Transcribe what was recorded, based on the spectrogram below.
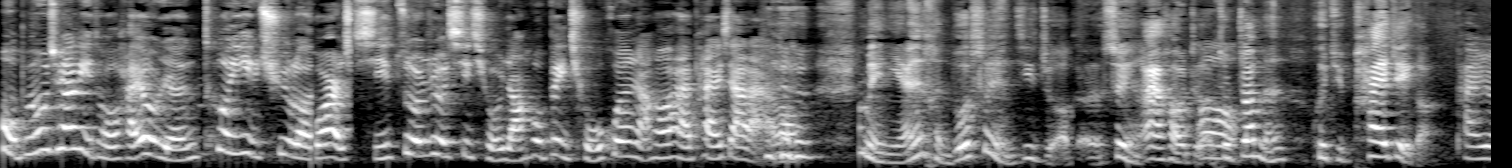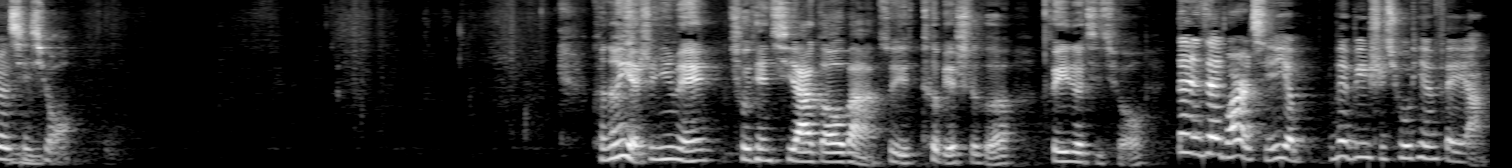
我朋友圈里头还有人特意去了土耳其做热气球，然后被求婚，然后还拍下来了。每年很多摄影记者、呃，摄影爱好者就专门会去拍这个，拍热气球。可能也是因为秋天气压高吧，所以特别适合飞热气球。但是在土耳其也未必是秋天飞呀。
